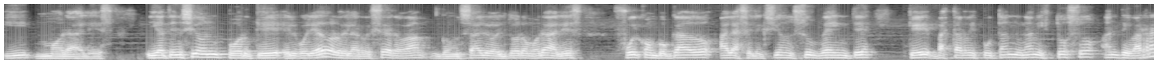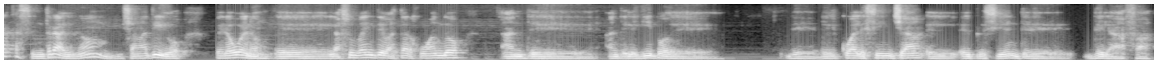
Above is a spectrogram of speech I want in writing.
y Morales. Y atención porque el goleador de la reserva, Gonzalo del Toro Morales, fue convocado a la selección sub-20 que va a estar disputando un amistoso ante Barraca Central, ¿no? Llamativo. Pero bueno, eh, la sub-20 va a estar jugando ante, ante el equipo de, del cual es hincha el, presidente de, la AFA.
